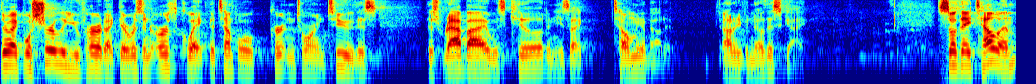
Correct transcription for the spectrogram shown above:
They're like, Well, surely you've heard. Like, there was an earthquake, the temple curtain tore in two. This, this rabbi was killed, and he's like, Tell me about it. I don't even know this guy. So they tell him,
